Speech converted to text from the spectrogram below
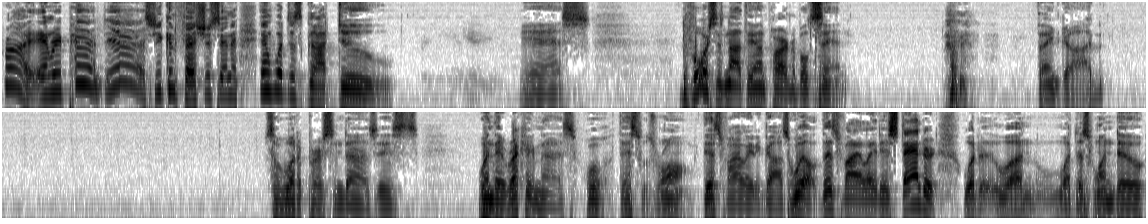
Right, and repent. Yes, you confess your sin. And what does God do? Yes. Divorce is not the unpardonable sin. Thank God. So, what a person does is when they recognize, whoa, this was wrong. This violated God's will. This violated His standard. What, what, what does one do?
